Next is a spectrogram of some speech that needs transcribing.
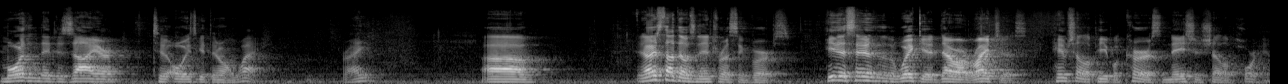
more than they desire to always get their own way, right? Uh, and I just thought that was an interesting verse. He that saith unto the wicked, Thou art righteous, him shall the people curse, nations shall abhor him.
